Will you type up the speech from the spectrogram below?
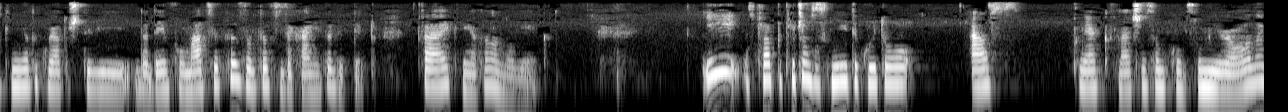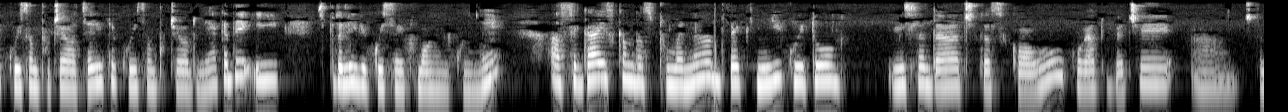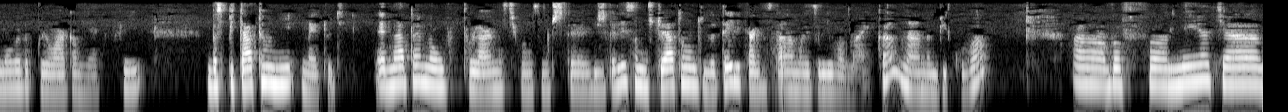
книгата, която ще ви даде информацията, за да си захраните детето. Това е книгата на Новиек. И с това приключвам с книгите, които аз по някакъв начин съм консумирала, кои съм почела целите, кои съм почела до някъде и споделих ви кои са ми помогнали, кои не. А сега искам да спомена две книги, които мисля да чета скоро, когато вече а, ще мога да прилагам някакви възпитателни методи. Едната е много популярна, сигурно съм, че сте виждали. Самостоятелното дете или как да стана мързелива майка на Ана Бикова. А, в нея тя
